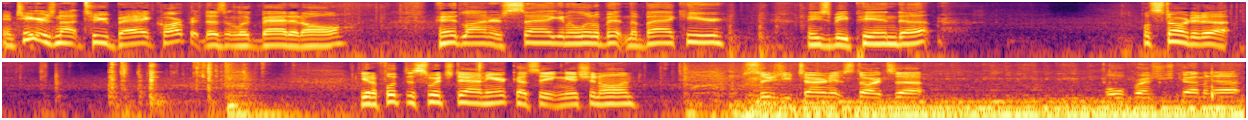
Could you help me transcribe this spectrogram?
Interior's not too bad. Carpet doesn't look bad at all. Headliner's sagging a little bit in the back here. Needs to be pinned up. Let's start it up. You gotta flip the switch down here, cuts the ignition on. As soon as you turn it, starts up. Oil pressure's coming up.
